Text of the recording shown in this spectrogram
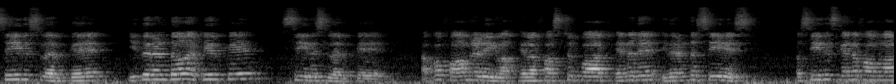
சீரிஸ்ல இருக்கு. இது ரெண்டும் எப்படி இருக்கு? சீரிஸ்ல இருக்கு. அப்ப ஃபார்முலா எழுதிக்கலாம். இதுல ஃபர்ஸ்ட் பார்ட் என்னது? இது ரெண்டு சீரிஸ் அப்ப சீரிஸ்க்கு என்ன formula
